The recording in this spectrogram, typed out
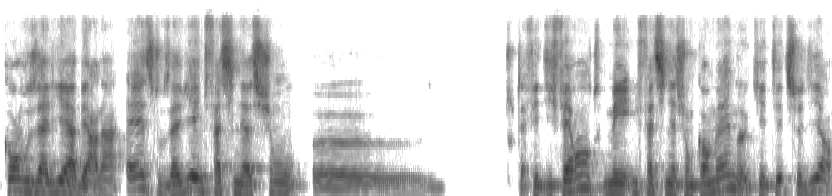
quand vous alliez à Berlin-Est, vous aviez une fascination euh, tout à fait différente, mais une fascination quand même qui était de se dire,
